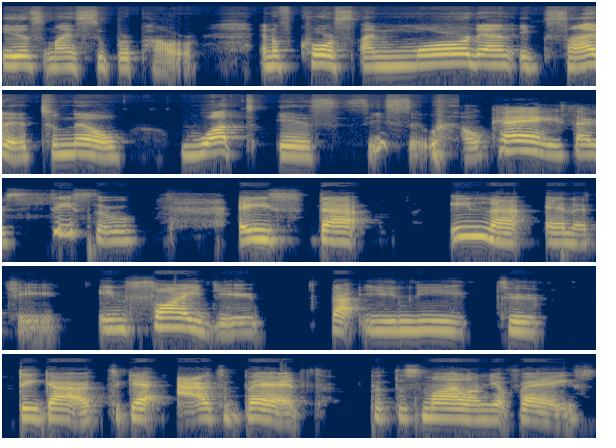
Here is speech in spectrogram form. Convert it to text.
is my superpower and of course, I'm more than excited to know what is Sisu. Okay, so Sisu is the inner energy inside you that you need to dig out to get out of bed, put the smile on your face.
